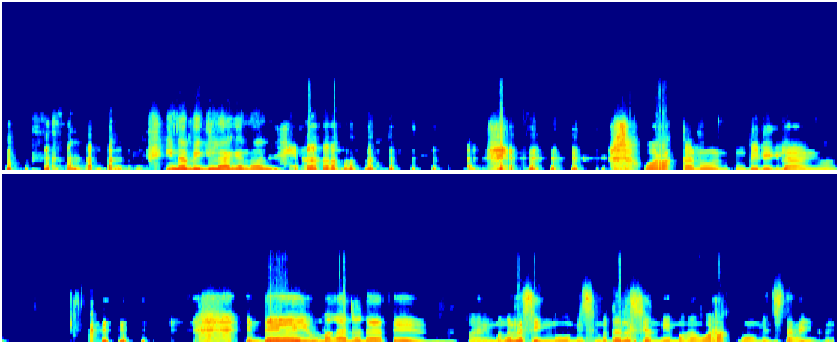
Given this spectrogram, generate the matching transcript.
Inabigla, ganon. Warak ka nun kung binigla yun. Hindi, yung mga ano natin, parang mga lasing moments, madalas yan may mga warak moments tayo. eh.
